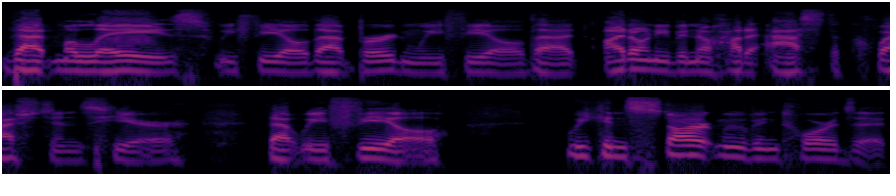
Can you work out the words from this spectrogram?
that malaise we feel that burden we feel that i don't even know how to ask the questions here that we feel we can start moving towards it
